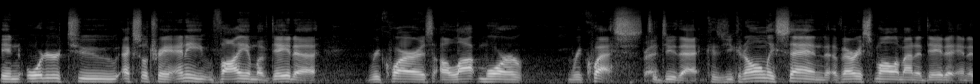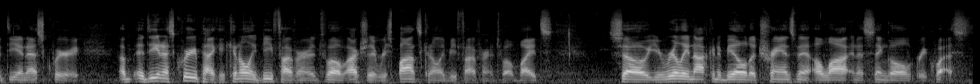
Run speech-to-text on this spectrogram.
in order to exfiltrate any volume of data requires a lot more requests to do that because you can only send a very small amount of data in a DNS query. A, a DNS query packet can only be 512, actually a response can only be 512 bytes. So you're really not going to be able to transmit a lot in a single request.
